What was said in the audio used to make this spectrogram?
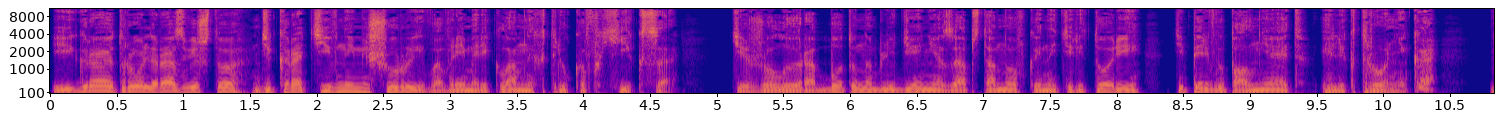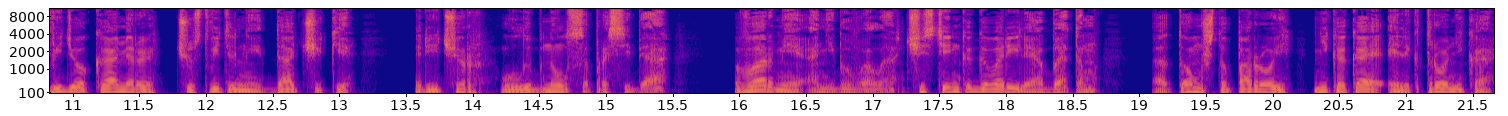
и играют роль разве что декоративной мишуры во время рекламных трюков Хиггса. Тяжелую работу наблюдения за обстановкой на территории теперь выполняет электроника. Видеокамеры, чувствительные датчики. Ричард улыбнулся про себя. В армии они, бывало, частенько говорили об этом. О том, что порой никакая электроника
